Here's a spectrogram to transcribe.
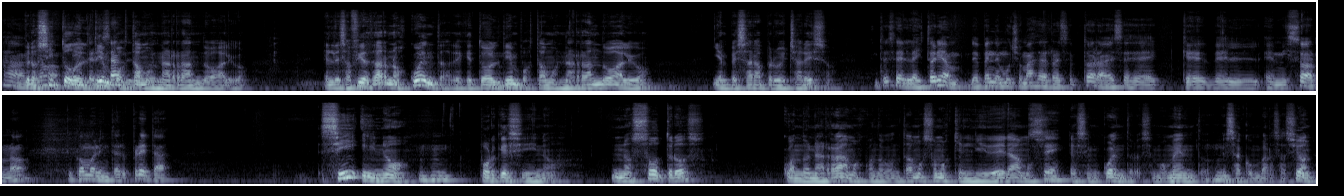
Ah, Pero no, sí todo el tiempo estamos narrando algo. El desafío es darnos cuenta de que todo Mm. el tiempo estamos narrando algo y empezar a aprovechar eso. Entonces la historia depende mucho más del receptor a veces de- que del emisor, ¿no? Y cómo lo interpreta. Sí y no. ¿Por qué sí y no? Nosotros, cuando narramos, cuando contamos, somos quien lideramos Sí. ese encuentro, ese momento, esa conversación.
